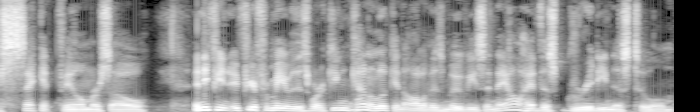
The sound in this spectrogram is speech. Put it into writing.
second film or so. And if you if you're familiar with his work, you can kind of look in all of his movies, and they all have this grittiness to them.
